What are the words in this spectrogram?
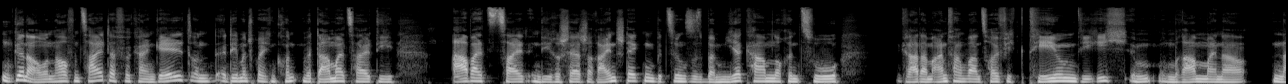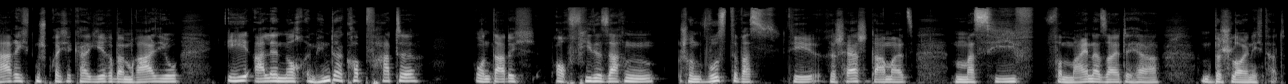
Genau, einen Haufen Zeit, dafür kein Geld und dementsprechend konnten wir damals halt die Arbeitszeit in die Recherche reinstecken, beziehungsweise bei mir kam noch hinzu, gerade am Anfang waren es häufig Themen, die ich im, im Rahmen meiner Nachrichtensprecherkarriere beim Radio eh alle noch im Hinterkopf hatte und dadurch auch viele Sachen schon wusste, was die Recherche damals massiv von meiner Seite her beschleunigt hat.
